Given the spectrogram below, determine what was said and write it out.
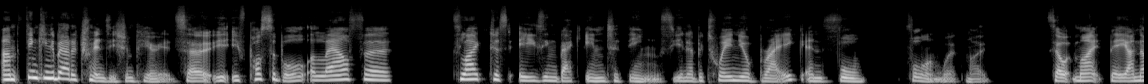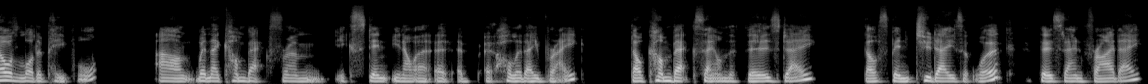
Um, thinking about a transition period. So, if possible, allow for it's like just easing back into things, you know, between your break and full full on work mode. So it might be, I know a lot of people um, when they come back from extent, you know, a, a, a holiday break, they'll come back, say on the Thursday, they'll spend two days at work, Thursday and Friday.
